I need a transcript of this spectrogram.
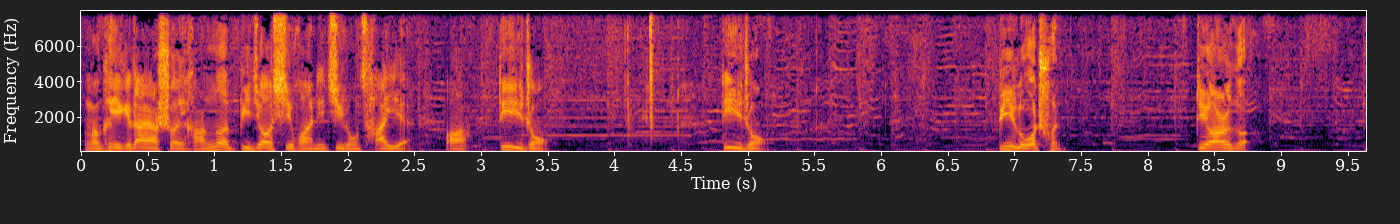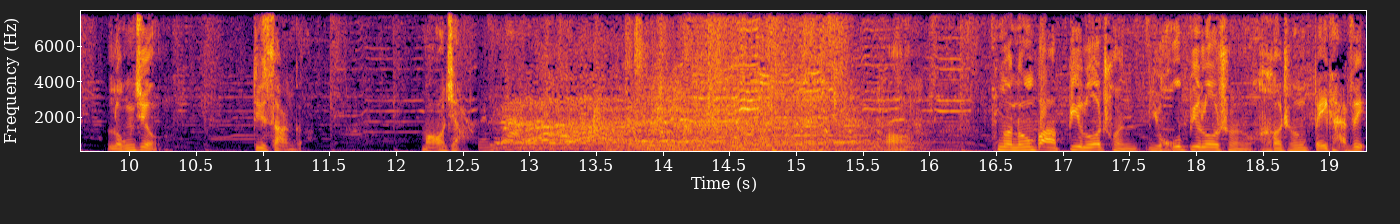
我可以给大家说一下，我比较喜欢的几种茶叶啊。第一种，第一种，碧螺春；第二个，龙井；第三个，毛尖儿。哦，我能把碧螺春一壶碧螺春喝成白开水。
